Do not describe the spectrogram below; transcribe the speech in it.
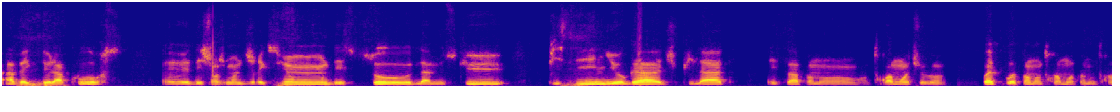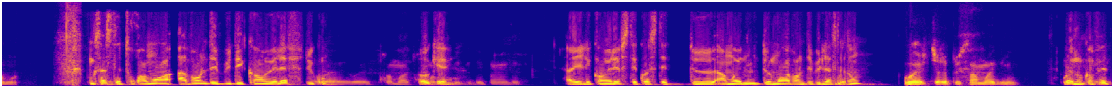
avec de la course, euh, des changements de direction, des sauts, de la muscu, piscine, yoga, du pilate, et ça pendant trois mois, tu vois. Ouais, ouais, pendant trois mois, pendant trois mois. Donc ça, c'était trois mois avant le début des camps ELF, du coup? Ouais, ouais, trois mois, trois Ok. mois. début des premiers- Ah, et les camps ELF, c'était quoi? C'était deux, un mois et demi, deux mois avant le début de la saison? Ouais, je dirais plus un mois et demi. Ouais, donc en fait,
